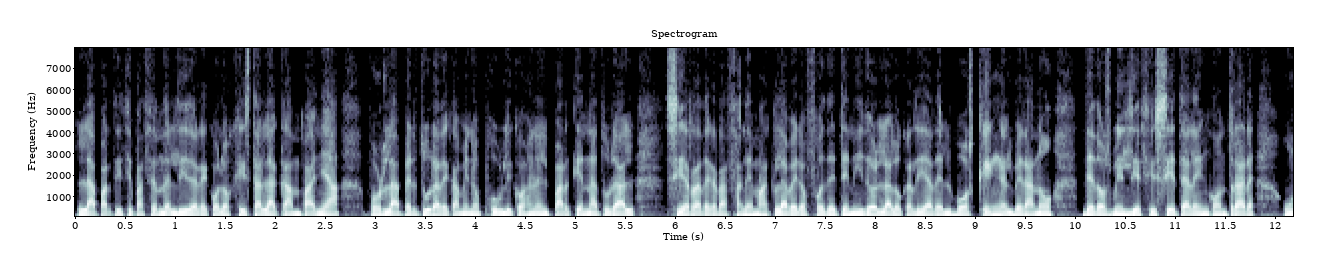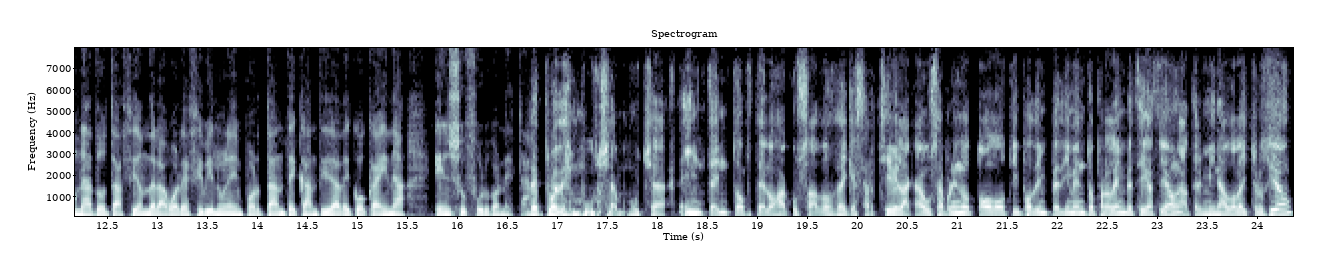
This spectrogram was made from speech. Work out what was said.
la participación del líder ecologista en la campaña por la apertura de caminos públicos en el Parque Natural Sierra de Grazalema. Clavero fue detenido en la localidad de Bosque en el verano de 2017 al encontrar una dotación de la Guardia Civil, una importante cantidad de cocaína en su furgoneta. Después de muchas, muchas intentos de los acusados de que se archive la causa poniendo todo tipo de impedimentos para la investigación, ha terminado la instrucción,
